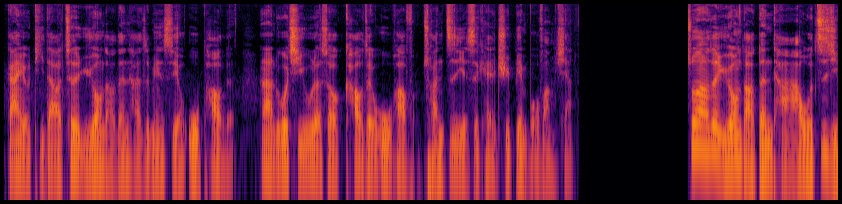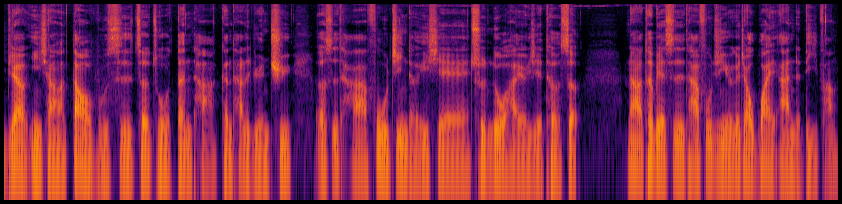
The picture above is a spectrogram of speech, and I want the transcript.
刚才有提到，这渔翁岛灯塔这边是有雾炮的，那如果起雾的时候，靠这个雾炮，船只也是可以去辨驳方向。说到这渔翁岛灯塔，我自己比较有印象的，倒不是这座灯塔跟它的园区，而是它附近的一些村落，还有一些特色。那特别是它附近有一个叫外安的地方。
